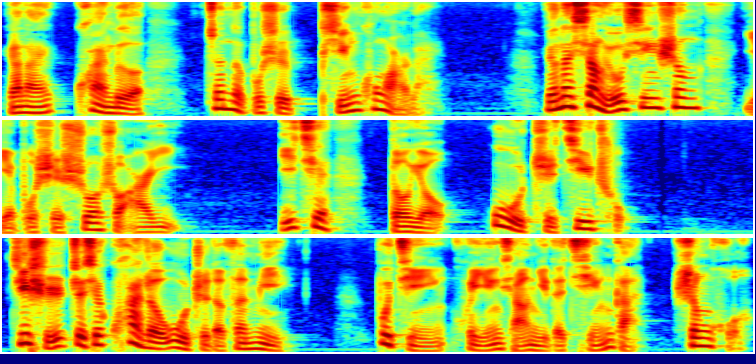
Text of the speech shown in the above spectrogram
原来快乐真的不是凭空而来，原来相由心生也不是说说而已，一切都有物质基础。其实这些快乐物质的分泌，不仅会影响你的情感生活，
